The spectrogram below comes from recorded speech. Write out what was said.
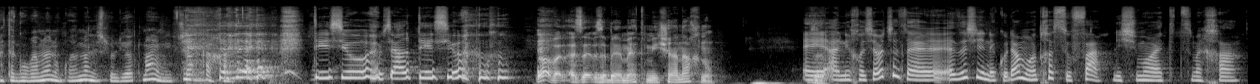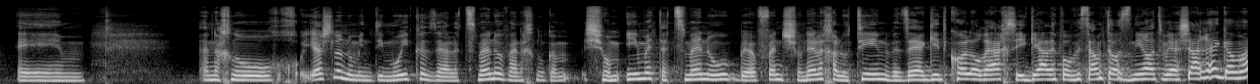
אתה גורם לנו כל הזמן לשלוליות מים, אי אפשר ככה. טישו, אפשר טישו. לא, אבל זה, זה באמת מי שאנחנו. אה, אני חושבת שזה איזושהי נקודה מאוד חשופה, לשמוע את עצמך. אנחנו, יש לנו מין דימוי כזה על עצמנו, ואנחנו גם שומעים את עצמנו באופן שונה לחלוטין, וזה יגיד כל אורח שהגיע לפה ושם את האוזניות וישר, רגע, מה?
